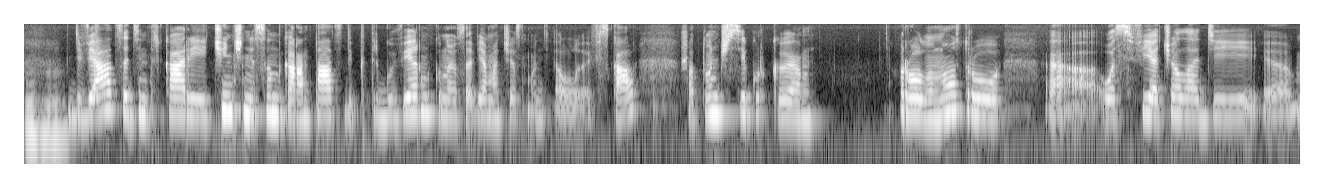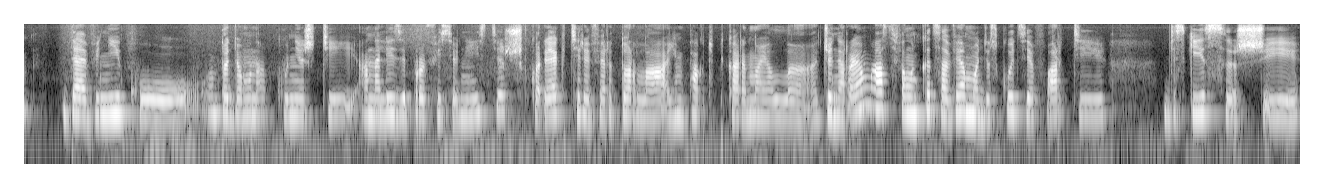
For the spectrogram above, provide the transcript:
uh-huh. de viață, dintre care cinci ne sunt garantați de către guvern că noi o să avem acest model fiscal și atunci sigur că rolul nostru uh, o să fie acela de, uh, de a veni cu întotdeauna cu niște analize profesioniste și corecte referitor la impactul pe care noi îl generăm, astfel încât să avem o discuție foarte deschis și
